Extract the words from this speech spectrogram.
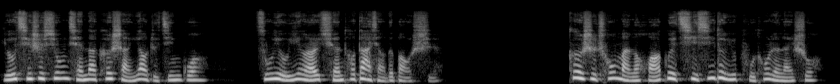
尤其是胸前那颗闪耀着金光、足有婴儿拳头大小的宝石，更是充满了华贵气息。对于普通人来说，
